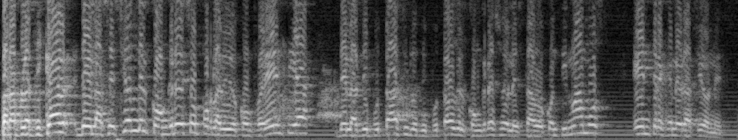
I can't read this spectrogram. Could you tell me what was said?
para platicar de la sesión del Congreso por la videoconferencia de las diputadas y los diputados del Congreso del Estado. Continuamos entre generaciones.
